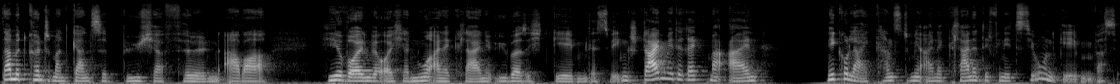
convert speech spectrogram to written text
Damit könnte man ganze Bücher füllen, aber hier wollen wir euch ja nur eine kleine Übersicht geben. Deswegen steigen wir direkt mal ein. Nikolai, kannst du mir eine kleine Definition geben? Was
